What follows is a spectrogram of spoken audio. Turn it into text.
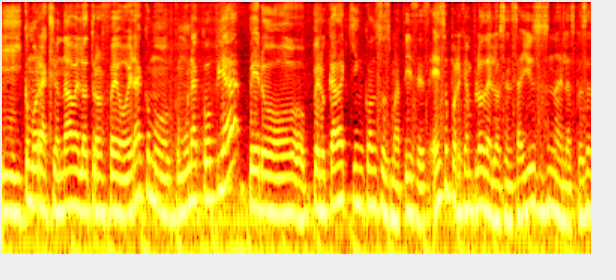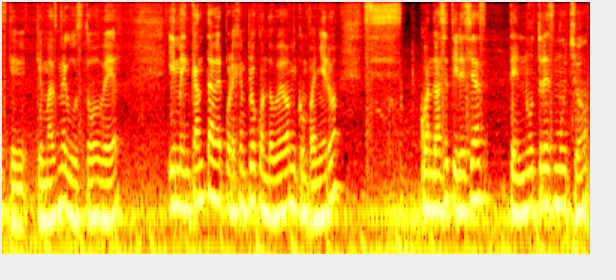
y cómo reaccionaba el otro Orfeo. Era como, como una copia, pero, pero cada quien con sus matices. Eso, por ejemplo, de los ensayos es una de las cosas que, que más me gustó ver. Y me encanta ver, por ejemplo, cuando veo a mi compañero, cuando hace tiresias, te nutres mucho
